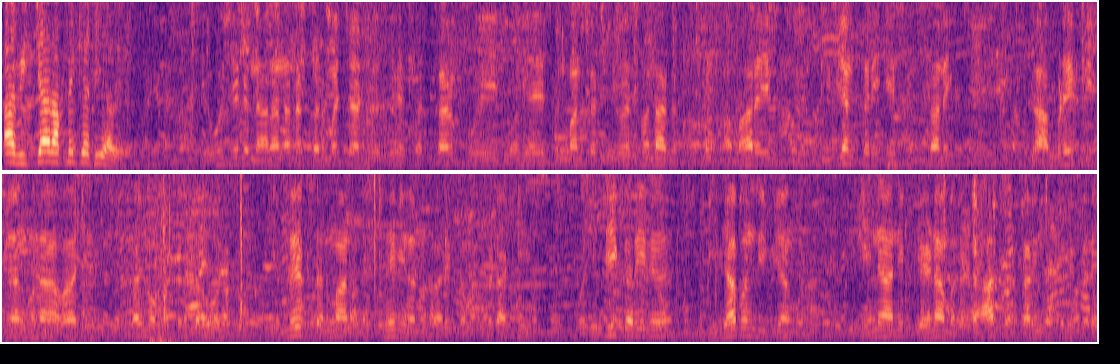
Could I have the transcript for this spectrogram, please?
આ વિચાર આપને ક્યાંથી આવે? એવું છે કે નાના નાના કર્મચારીઓ છે સરકાર કોઈ જગ્યાએ સન્માન કરતી હોય અથવા ના કરતી પણ અમારે એક દિવ્યાંગ તરીકે સંસ્થાને આપણે દિવ્યાંગોના આવા જે સરકારી નોકરી કરતા હોય એક સન્માન અને સ્નેહ વિનાનો કાર્યક્રમ આપણે રાખીએ જેથી કરીને બીજા પણ દિવ્યાંગોને એને આની પ્રેરણા મળે કે આ સરકારી નોકરી કરે,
